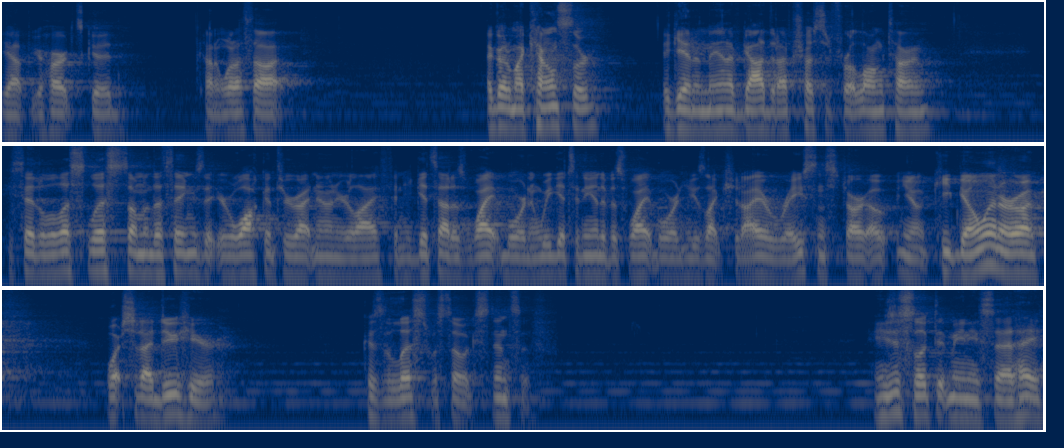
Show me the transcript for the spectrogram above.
Yep, your heart's good kind of what I thought. I go to my counselor, again, a man of God that I've trusted for a long time. He said, well, let's list some of the things that you're walking through right now in your life. And he gets out his whiteboard, and we get to the end of his whiteboard, and he's like, should I erase and start, you know, keep going, or uh, what should I do here? Because the list was so extensive. He just looked at me and he said, hey,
